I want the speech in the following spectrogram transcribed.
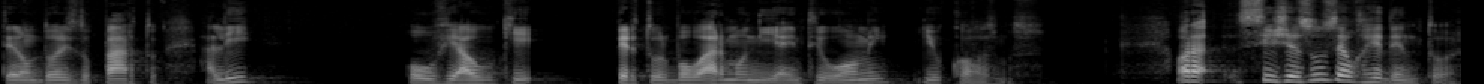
terão dores do parto. Ali houve algo que perturbou a harmonia entre o homem e o cosmos. Ora, se Jesus é o redentor,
